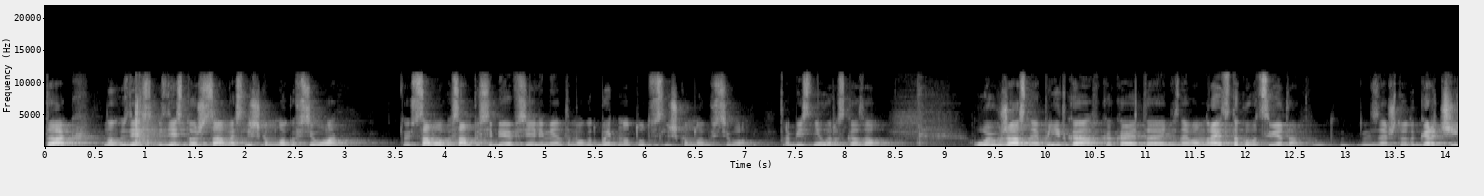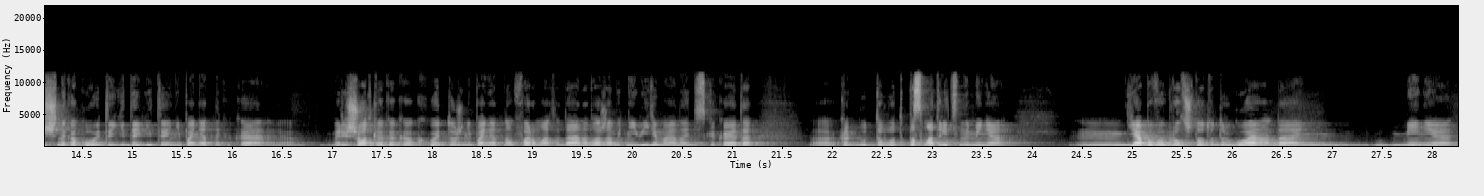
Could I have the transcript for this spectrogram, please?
Так, ну здесь, здесь то же самое, слишком много всего. То есть само, сам по себе все элементы могут быть, но тут слишком много всего. Объяснил и рассказал. Ой, ужасная плитка какая-то, не знаю, вам нравится такого цвета? Не знаю, что это, горчичная какого-то, ядовитая, непонятно какая. Решетка какой-то тоже непонятного формата, да, она должна быть невидимая, она здесь какая-то, э, как будто вот посмотрите на меня. Я бы выбрал что-то другое, да, менее,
